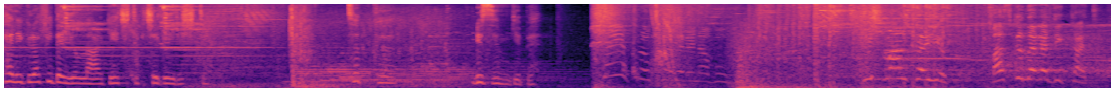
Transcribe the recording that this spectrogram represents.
Kaligrafi de yıllar geçtikçe gelişti. Tıpkı bizim gibi. Düşman kayıp. Baskınlara dikkat.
